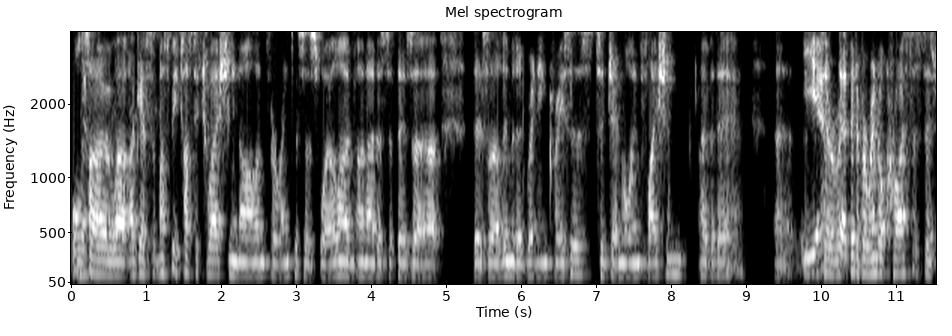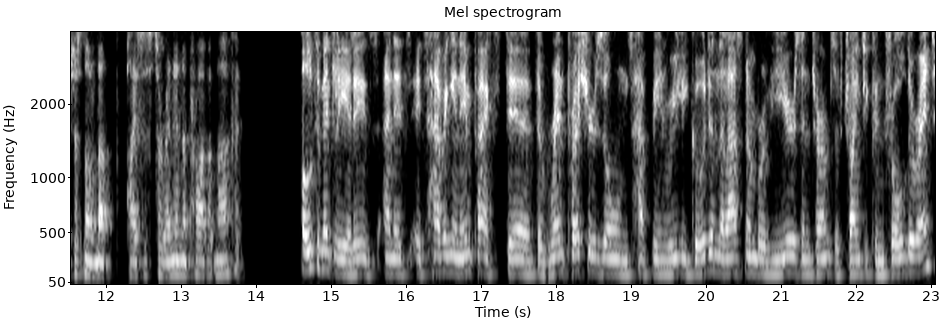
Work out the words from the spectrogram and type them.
Also, uh, I guess it must be a tough situation in Ireland for renters as well. I, I noticed that there's a there's a limited rent increases to general inflation over there. Uh, yeah, is there a that, bit of a rental crisis? There's just not enough places to rent in the private market ultimately it is and it, it's having an impact the the rent pressure zones have been really good in the last number of years in terms of trying to control the rent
